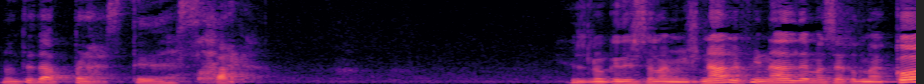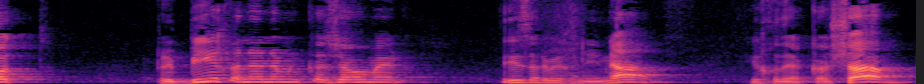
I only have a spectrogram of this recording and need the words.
No te da pras, te das jara. Es lo que dice la Mishnah al final de Masechet Makot. Dice Rabbi hijo de Akashab,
